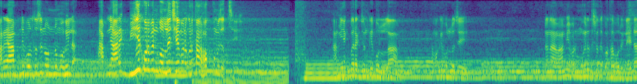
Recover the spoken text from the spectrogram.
আরে আপনি বলতেছেন অন্য মহিলা আপনি আরেক বিয়ে করবেন বললে সে মনে করে তার হক কমে যাচ্ছে। আমি একবার একজনকে বললাম, আমাকে বলল যে, না না, আমি আবার মহিলাদের সাথে কথা বলি না, এটা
